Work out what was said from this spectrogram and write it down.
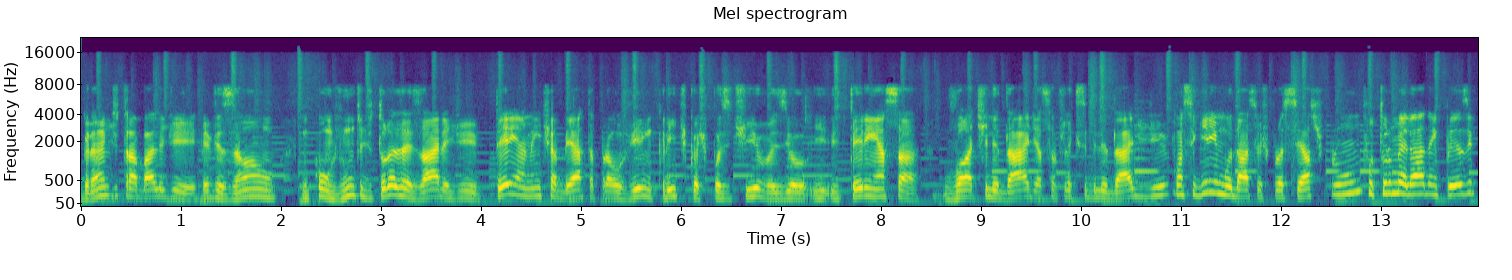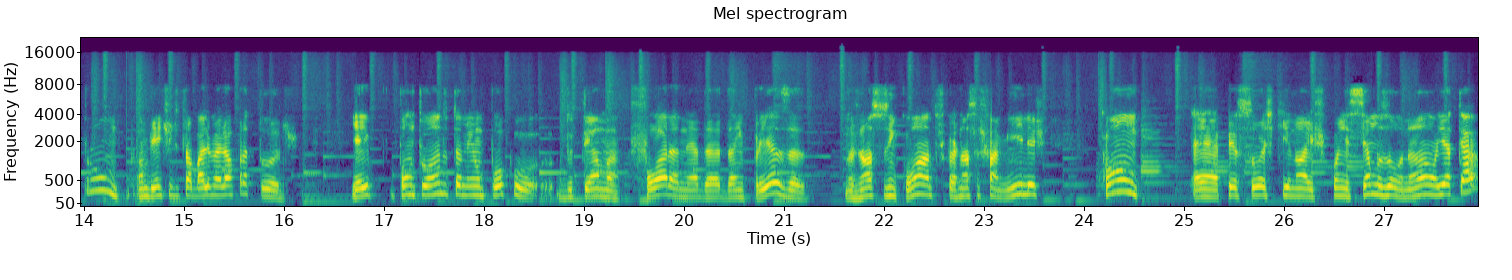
grande trabalho de revisão, um conjunto de todas as áreas, de terem a mente aberta para ouvirem críticas positivas e, e, e, terem essa volatilidade, essa flexibilidade de conseguirem mudar seus processos para um futuro melhor da empresa e para um ambiente de trabalho melhor para todos. E aí, pontuando também um pouco do tema fora né, da, da empresa, nos nossos encontros com as nossas famílias, com é, pessoas que nós conhecemos ou não, e até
